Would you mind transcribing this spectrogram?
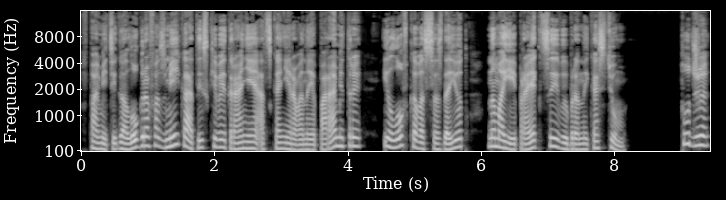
В памяти голографа змейка отыскивает ранее отсканированные параметры и ловко воссоздает на моей проекции выбранный костюм. Тут же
